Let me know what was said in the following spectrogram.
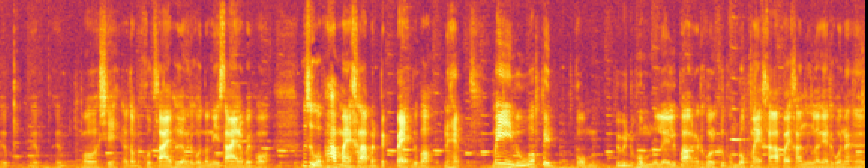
ปึ๊บปึ๊บปึ๊บปึ๊บโอเคเราต้องไปขุดทรายเพิ่มทุกคนตอนนี้ทรายเราไม่พอรู้สึกว่าภาพไมค์ครับมันแปลกๆหรือเปล่านะครับไม่รู้ว่าเป็นผมเป็นผมเลยหรือเปล่านะทุกคนคือผมลบไมค์ครับไปครั้งนึงแล้วไงทุกคนนะเออ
